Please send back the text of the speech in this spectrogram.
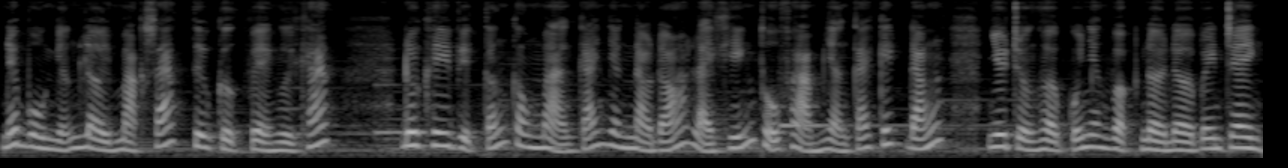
nếu buông những lời mạt sát tiêu cực về người khác. Đôi khi việc tấn công mạng cá nhân nào đó lại khiến thủ phạm nhận cái kết đắng, như trường hợp của nhân vật NN bên trên.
